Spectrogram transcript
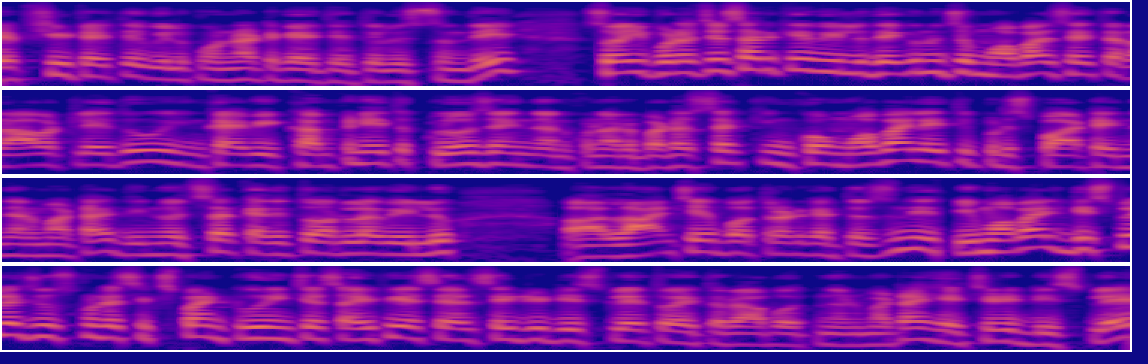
డెప్షీట్ అయితే వీళ్ళకి ఉన్నట్టుగా అయితే తెలుస్తుంది. సో ఇప్పుడు వచ్చేసరికి వీళ్ళ దగ్గర నుంచి మొబైల్స్ అయితే రావట్లేదు. ఇంకా ఈ కంపెనీ అయితే క్లోజ్ అయింది అనుకున్నారు. బట్ వచ్చేసరికి ఇంకో మొబైల్ అయితే ఇప్పుడు స్పాట్ అయింది అనమాట దీన్ని వచ్చేసరికి అతి త్వరలో వీళ్ళు లాంచ్ చేయబోతున్నట్టుగా తెలుస్తుంది. ఈ మొబైల్ డిస్ప్లే చూసుకుంటే six point two inches IPS LCD డిస్ప్లేతో అయితే రాబోతుంది అనమాట HD display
